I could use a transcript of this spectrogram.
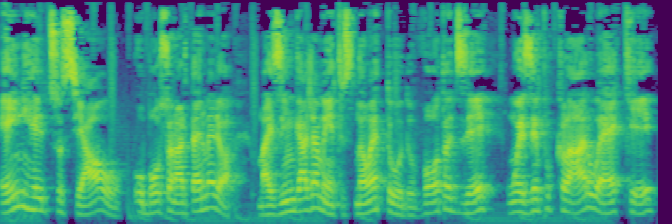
em rede social, o Bolsonaro tá indo melhor. Mas engajamento, isso não é tudo. Volto a dizer, um exemplo claro é que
